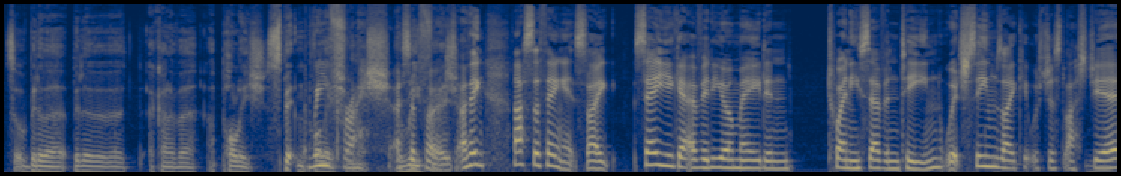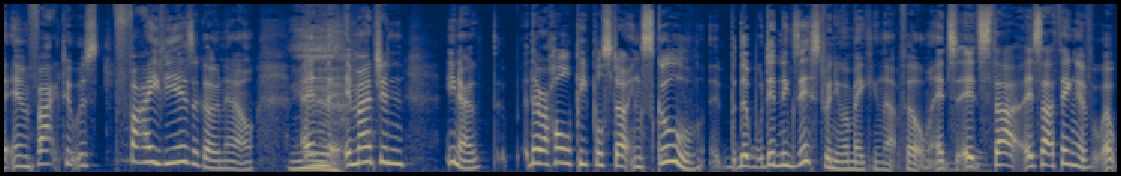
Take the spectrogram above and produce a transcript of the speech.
sort of bit of a bit of a, a kind of a, a polish, spit and polish, refresh, I suppose. refresh. I think that's the thing. It's like, say you get a video made in 2017, which seems like it was just last year. Mm. In fact, it was five years ago now. Yeah. And imagine, you know, there are whole people starting school that didn't exist when you were making that film. It's mm. it's that it's that thing of at,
